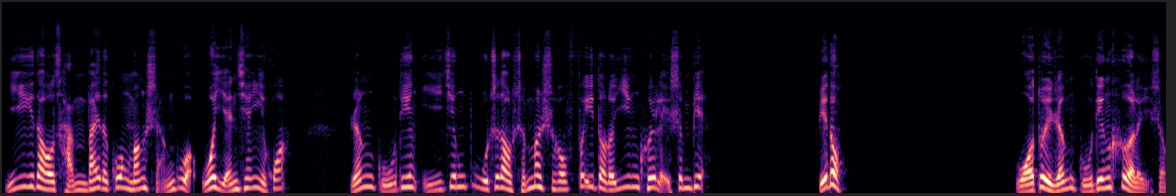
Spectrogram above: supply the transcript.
一道惨白的光芒闪过，我眼前一花，任谷丁已经不知道什么时候飞到了阴傀儡身边。别动！我对任谷丁喝了一声。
